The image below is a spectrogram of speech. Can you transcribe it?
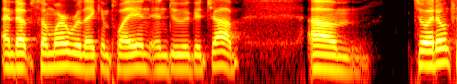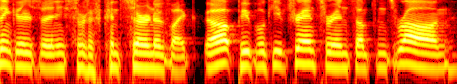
end up somewhere where they can play and, and do a good job. Um, so I don't think there's any sort of concern of like, oh, people keep transferring, something's wrong.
